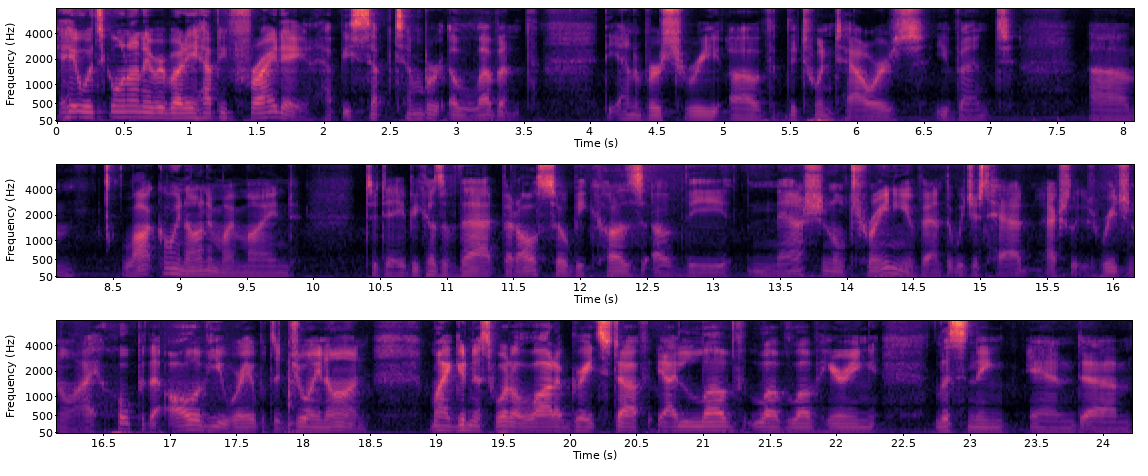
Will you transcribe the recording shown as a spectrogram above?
Hey, what's going on, everybody? Happy Friday. Happy September 11th, the anniversary of the Twin Towers event. Um, a lot going on in my mind today because of that, but also because of the national training event that we just had. Actually, it was regional. I hope that all of you were able to join on. My goodness, what a lot of great stuff. I love, love, love hearing, listening, and. Um,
